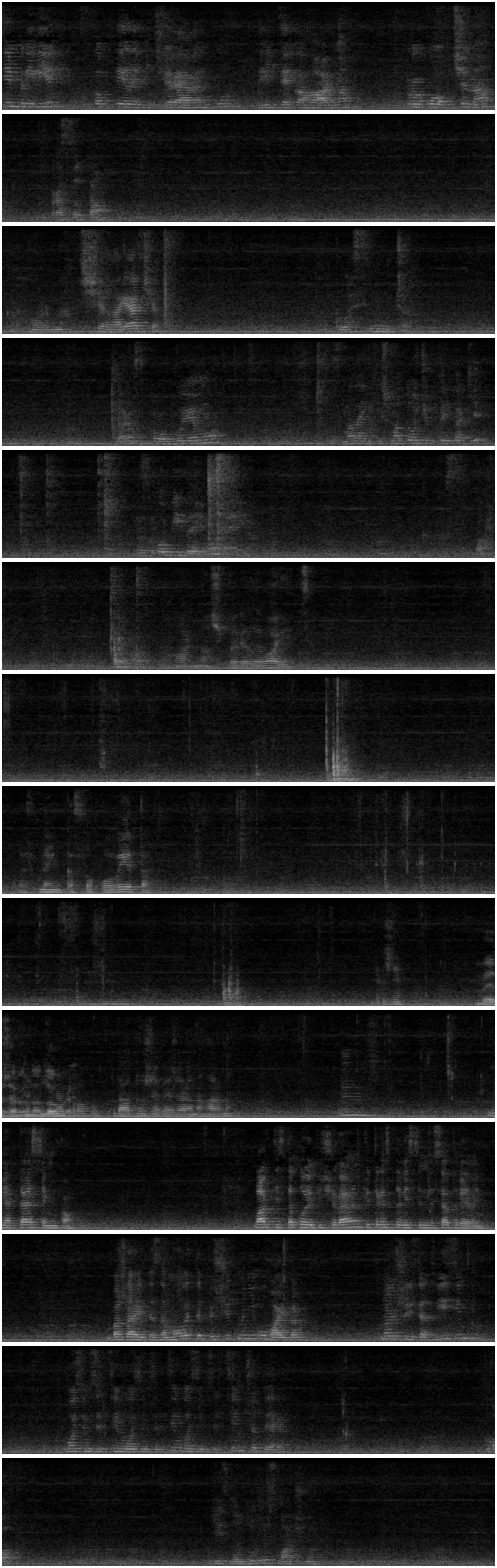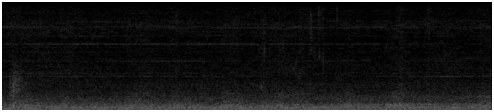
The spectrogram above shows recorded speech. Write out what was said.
Всім привіт! Скоптили під черевинку. Дивіться, яка гарна, прокопчена. Красота. Яка гарна. Ще гаряча. Класнюча. Зараз спробуємо. Маленький шматочок, й так і обідаємо нею. Красота. Гарно аж переливається. Класненька, соковита. Держи. Вижарено Тобі на добре. пробу. Да, дуже вижарена, гарно. М'якесенько. Вартість такої печеревинки 380 гривень. Бажаєте замовити, пишіть мені у Viber 068 87 87 87 4. Клас. Дійсно дуже смачно.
